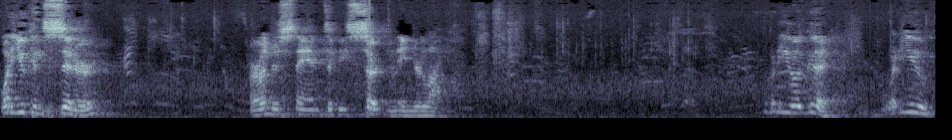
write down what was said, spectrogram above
What do you consider or understand to be certain in your life? What are you a good? What do you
